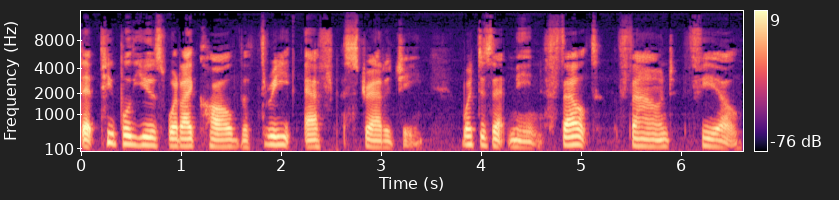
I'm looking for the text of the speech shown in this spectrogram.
that people use what I call the 3F strategy. What does that mean? Felt, found, feel.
